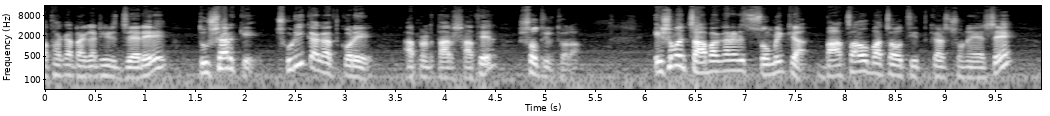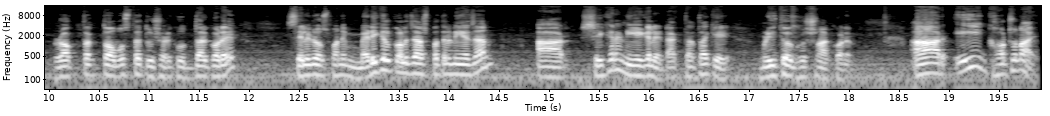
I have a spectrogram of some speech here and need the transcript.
কথা কাটাকাটির জেরে তুষারকে ছুরিকাঘাত করে আপনার তার সাথে সতীর্থরা। এই সময় চা বাগানের শ্রমিকরা বাঁচাও বাঁচাও চিৎকার শুনে এসে রক্তাক্ত অবস্থায় তুষারকে উদ্ধার করে সিলেট ওসমানী মেডিকেল কলেজ হাসপাতালে নিয়ে যান আর সেখানে নিয়ে গেলে ডাক্তার তাকে মৃত ঘোষণা করেন। আর এই ঘটনায়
